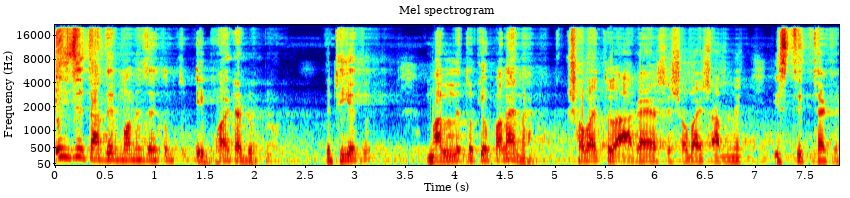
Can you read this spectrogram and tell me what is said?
এই যে তাদের মনে যখন এই ভয়টা ঢুকলো। ঠিক আছে মারলে তো কেউ পালায় না। সবাই তো আগায় আসে, সবাই সামনে স্থির থাকে।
